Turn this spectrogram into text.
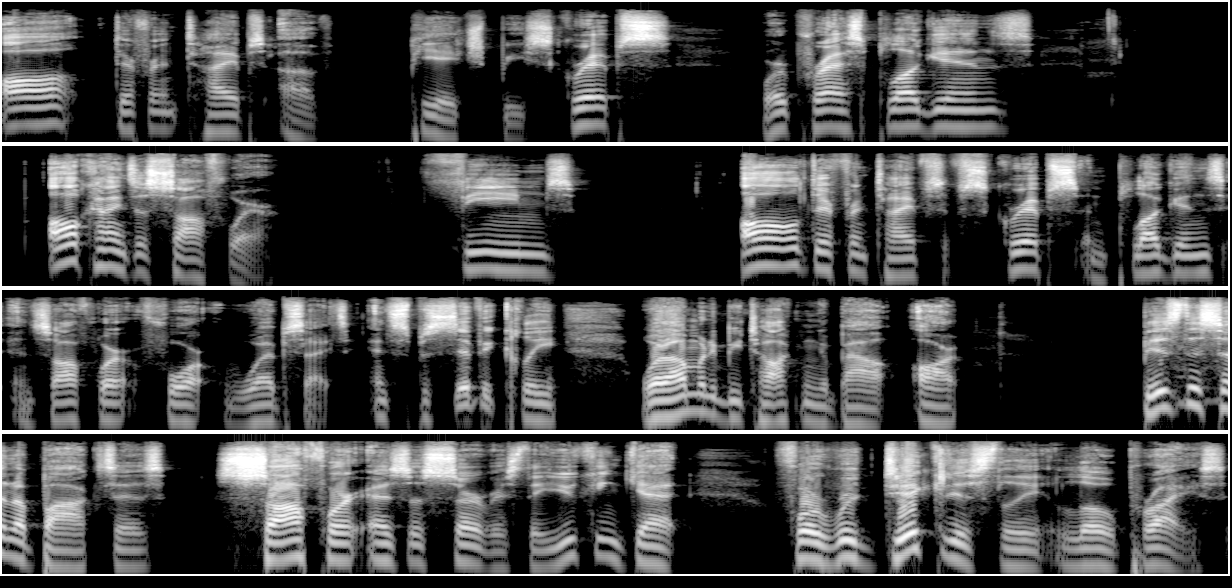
all different types of PHP scripts, WordPress plugins, all kinds of software, themes, all different types of scripts and plugins and software for websites. And specifically, what I'm going to be talking about are business in a boxes, software as a service that you can get for ridiculously low price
